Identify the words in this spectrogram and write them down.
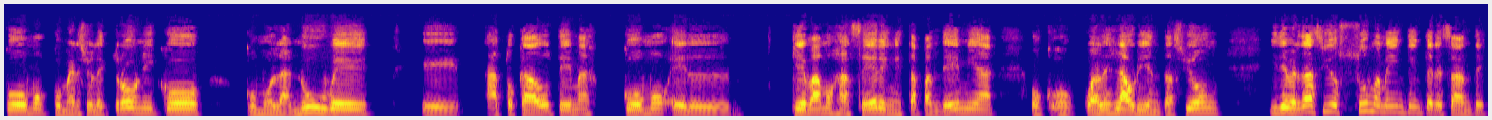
como comercio electrónico, como la nube, eh, ha tocado temas como el qué vamos a hacer en esta pandemia o, cuál es la orientación. Y de verdad ha sido sumamente interesante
